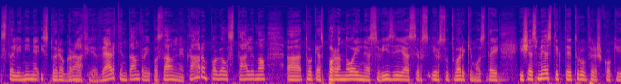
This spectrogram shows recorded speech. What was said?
stalininę istoriografiją, vertint antrąjį pasaulinį karą pagal Stalino a, tokias paranojinės vizijas ir, ir sutvarkymus. Tai iš esmės tik tai turiu prieš kokį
